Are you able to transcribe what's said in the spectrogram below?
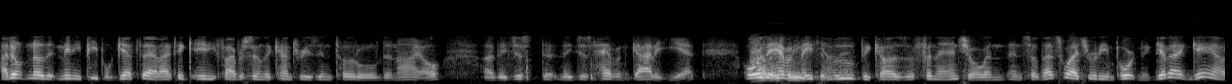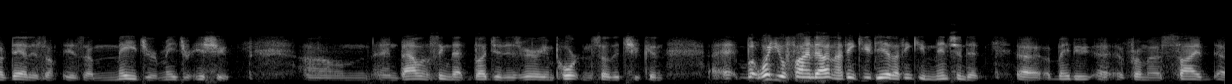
I don't know that many people get that. I think 85% of the country is in total denial. Uh, they just uh, they just haven't got it yet, or they haven't made the move because of financial, and and so that's why it's really important. to Get out, getting out of debt is a is a major major issue, um, and balancing that budget is very important so that you can. Uh, but what you'll find out, and I think you did, I think you mentioned it, uh, maybe uh, from a side uh,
